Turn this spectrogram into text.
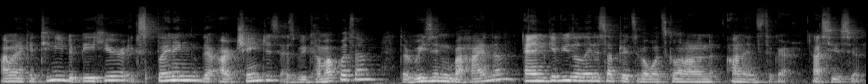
I'm going to continue to be here explaining there are changes as we come up with them, the reasoning behind them, and give you the latest updates about what's going on on Instagram. I'll see you soon.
